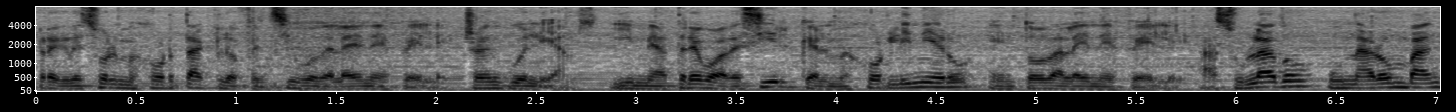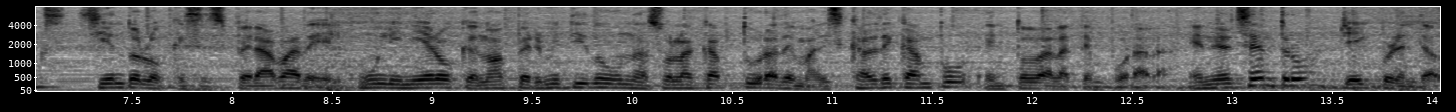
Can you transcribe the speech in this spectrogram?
regresó el mejor tackle ofensivo de la NFL, Trent Williams, y me atrevo a decir que el mejor liniero en toda la NFL. A su lado, un Aaron Banks, siendo lo que se esperaba de él, un liniero que no ha permitido una sola captura de mariscal de campo en toda la temporada. En el centro, Jake Brendel,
